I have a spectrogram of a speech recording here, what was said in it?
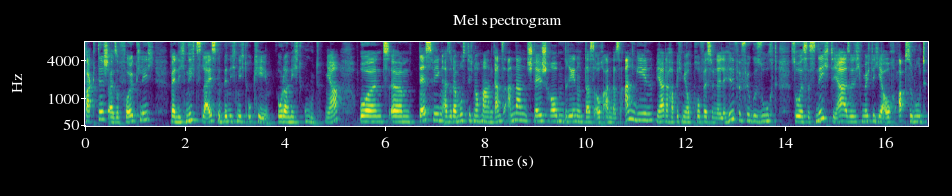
faktisch, also folglich, wenn ich nichts leiste, bin ich nicht okay oder nicht gut, ja. Und ähm, deswegen, also da musste ich nochmal an ganz anderen Stellschrauben drehen und das auch anders angehen. Ja, da habe ich mir auch professionelle Hilfe für gesucht. So ist es nicht. Ja, also ich möchte hier auch absolut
